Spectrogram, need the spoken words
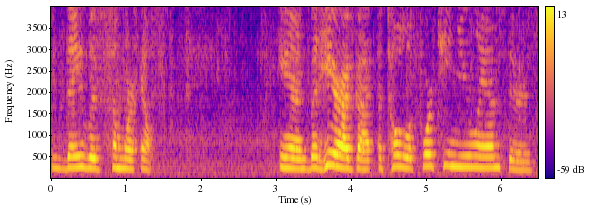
they live somewhere else. And but here I've got a total of 14 ewe lambs. There's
